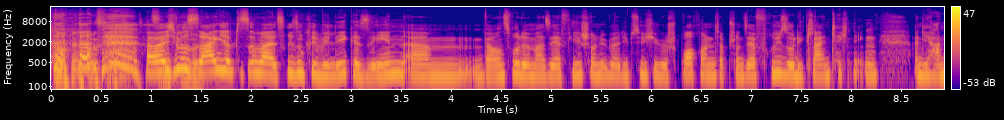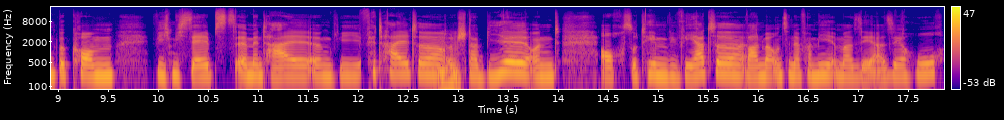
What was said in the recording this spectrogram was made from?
aber ich muss gesagt. sagen, ich habe das immer als Riesenprivileg gesehen. Ähm, bei uns wurde immer sehr viel schon über die Psyche gesprochen. Ich habe schon sehr früh so die kleinen Techniken an die Hand bekommen, wie ich mich selbst äh, mental irgendwie fit halte mhm. und stabil. Und auch so Themen wie Werte waren bei uns in der Familie immer sehr, sehr hoch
